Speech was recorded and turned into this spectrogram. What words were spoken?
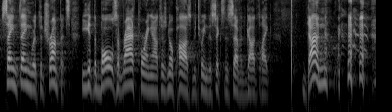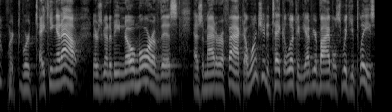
Same thing with the trumpets. You get the bowls of wrath pouring out, there's no pause between the sixth and seventh. God's like, done. we're, we're taking it out. There's going to be no more of this. As a matter of fact, I want you to take a look, and you have your Bibles with you, please.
